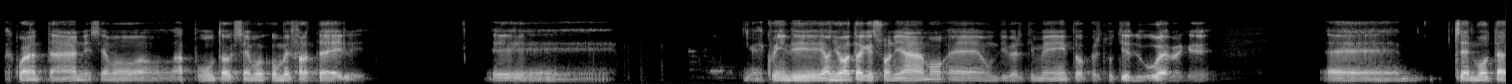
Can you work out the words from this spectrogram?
da 40 anni, siamo appunto, siamo come fratelli e, e quindi ogni volta che suoniamo è un divertimento per tutti e due perché eh, c'è molta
